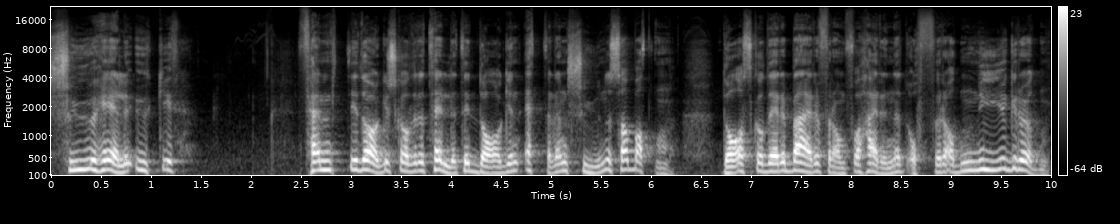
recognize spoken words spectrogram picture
sju hele uker. 50 dager skal dere telle til dagen etter den sjuende sabbaten. Da skal dere bære fram for Herren et offer av den nye grøden.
